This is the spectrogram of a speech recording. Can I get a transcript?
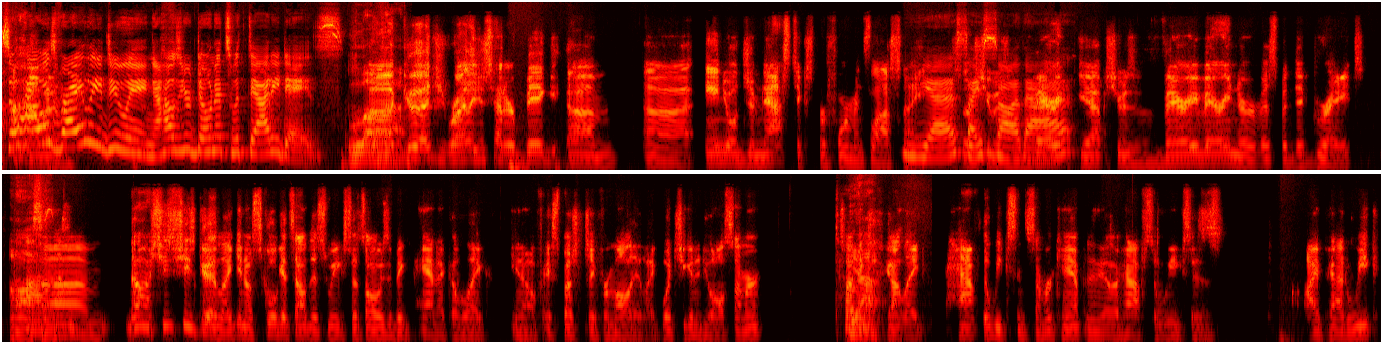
so how is Riley doing? How's your donuts with daddy days? Love Uh, that. good. Riley just had her big um, uh, annual gymnastics performance last night. Yes, I she was saw very- that. yep, she was very, very nervous, but did great. Awesome. Awesome. Um, no, she's she's good. Like you know, school gets out this week, so it's always a big panic of like you know, especially for Molly, like what's she gonna do all summer? So I think she's got like half the weeks in summer camp, and then the other half of the weeks is iPad week.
